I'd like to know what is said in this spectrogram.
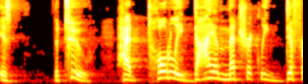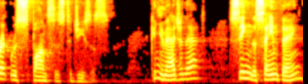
is the two had totally diametrically different responses to Jesus. Can you imagine that? Seeing the same thing?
